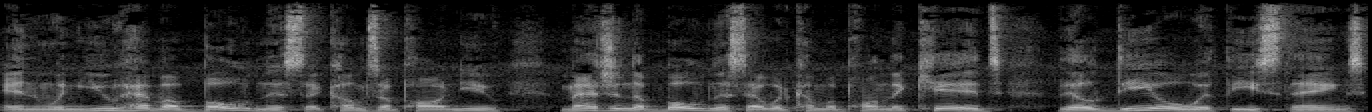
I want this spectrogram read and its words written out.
And when you have a boldness that comes upon you, imagine the boldness that would come upon the kids. They'll deal with these things,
